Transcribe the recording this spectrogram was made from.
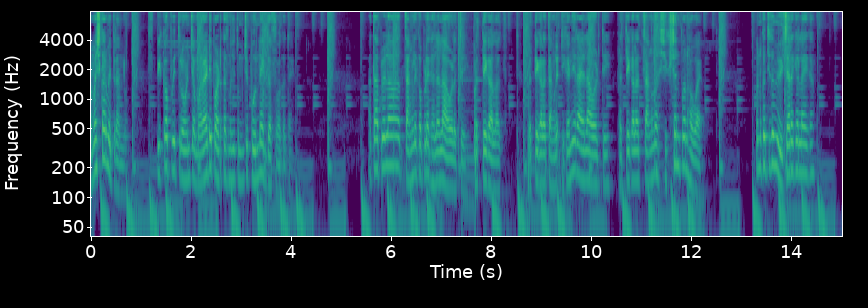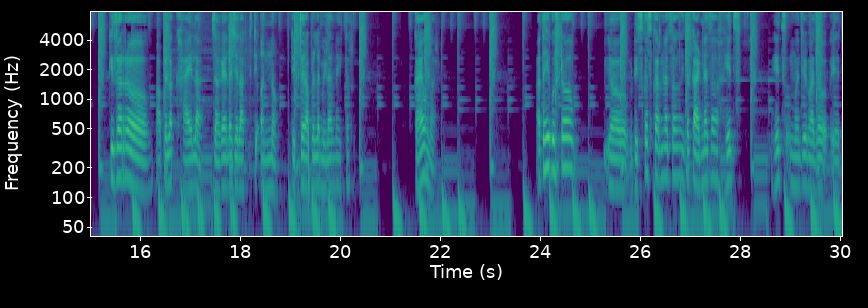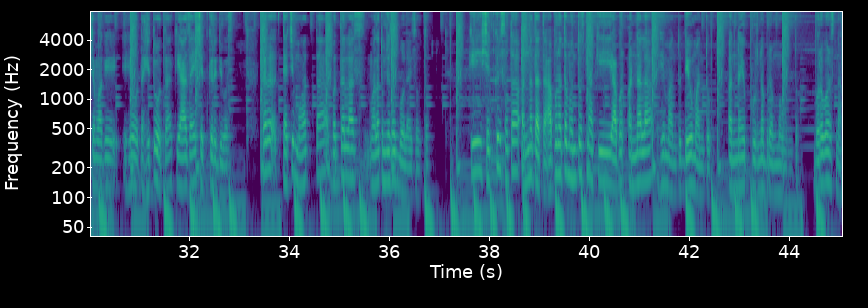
नमस्कार मित्रांनो. Speak up with रोहनच्या मराठी पॉडकास्टमध्ये तुमचे पुन्हा एकदा स्वागत आहे. आता आपल्याला चांगले कपडे घालायला आवडते प्रत्येकालाच. प्रत्येकाला चांगल्या ठिकाणी राहायला आवडते प्रत्येकाला चांगलं शिक्षण पण हवं आहे. पण कधी तुम्ही विचार केला आहे का? की जर आपल्याला खायला जगायला जे लागतं ते अन्न ते जर आपल्याला मिळालं नाही तर? काय होणार? आता ही गोष्ट डिस्कस करण्याचं इथं काढण्याचं हेच हेच म्हणजे माझं ह्याच्यामागे हे होता हेतू होता की आज आहे शेतकरी दिवस. तर त्याची महत्ताबद्दल आज मला तुमच्यासोबत बोलायचं होतं. की शेतकरी स्वतः अन्नदाता आपण आता म्हणतोच ना की आपण अन्नाला हे मानतो देव मानतो. अन्न हे पूर्ण ब्रह्म म्हणतो. बरोबरच ना?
